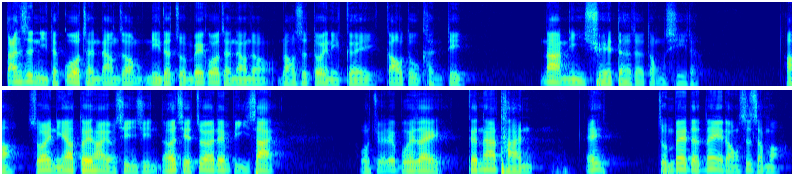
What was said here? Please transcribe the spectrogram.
但是你的过程当中，你的准备过程当中，老师对你给高度肯定，那你学得的东西的，啊，所以你要对他有信心，而且最后一点比赛，我绝对不会再跟他谈，哎，准备的内容是什么？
